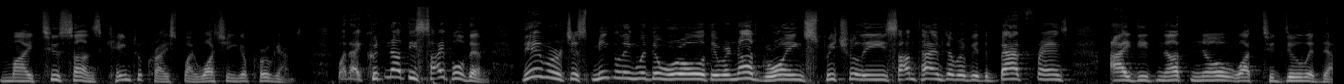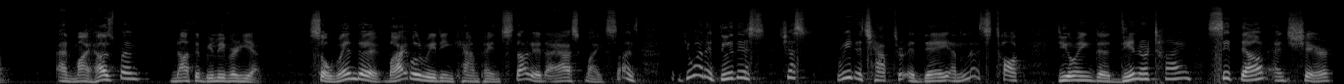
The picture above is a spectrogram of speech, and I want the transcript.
my two sons came to Christ by watching your programs, but I could not disciple them. They were just mingling with the world, they were not growing spiritually. Sometimes they were with the bad friends. I did not know what to do with them. And my husband, not a believer yet. So when the Bible reading campaign started, I asked my sons, you want to do this? Just read a chapter a day and let's talk during the dinner time. Sit down and share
